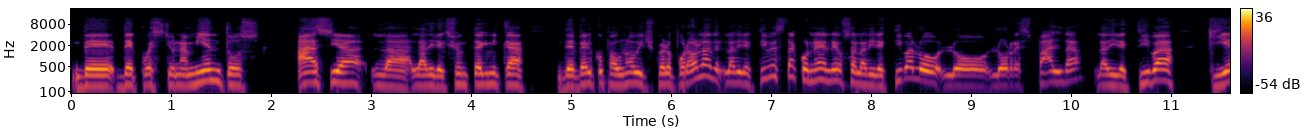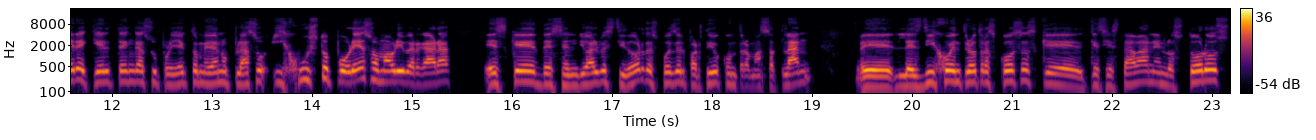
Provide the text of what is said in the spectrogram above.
de, cuestionamientos hacia la dirección técnica de Belko Paunovic, pero por ahora la, directiva está con él, ¿eh? o sea, la directiva lo, lo, respalda, la directiva quiere que él tenga su proyecto a mediano plazo y justo por eso Mauri Vergara es que descendió al vestidor después del partido contra Mazatlán. Eh, les dijo, entre otras cosas, que, que, si estaban en los toros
